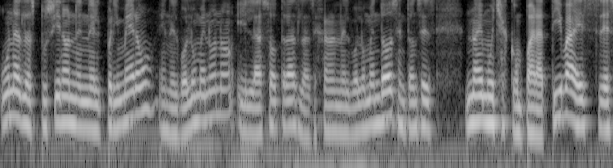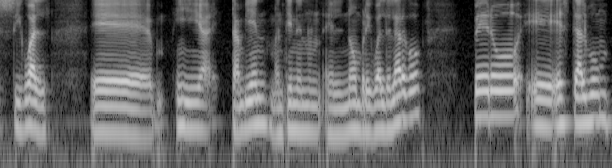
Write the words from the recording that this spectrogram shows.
Unas las pusieron en el primero, en el volumen 1, y las otras las dejaron en el volumen 2. Entonces no hay mucha comparativa, es, es igual. y ah, también mantienen el nombre igual de largo. Pero eh, este álbum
